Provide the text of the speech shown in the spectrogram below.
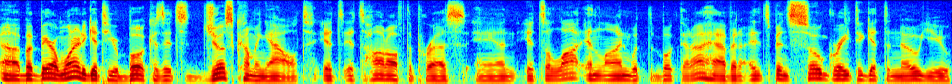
Uh, but Bear, I wanted to get to your book because it's just coming out. It's it's hot off the press, and it's a lot in line with the book that I have, and it's been so great to get to know you.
